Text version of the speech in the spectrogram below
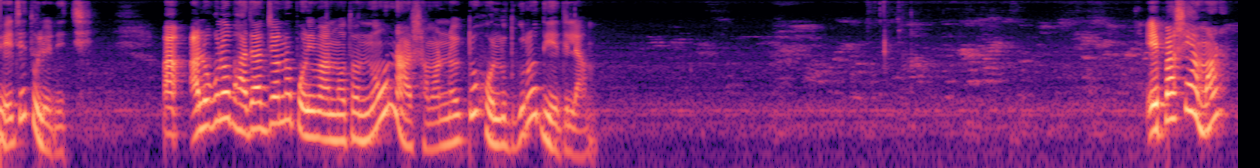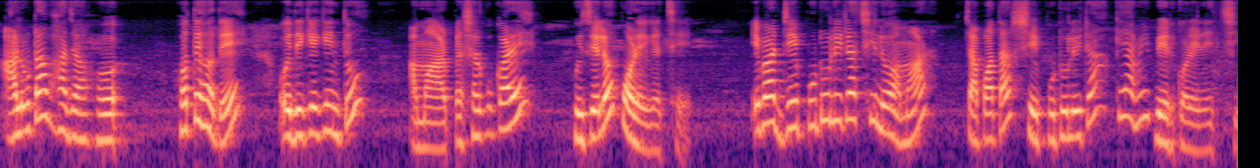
ভেজে তুলে নিচ্ছি। আলুগুলো ভাজার জন্য পরিমাণ মতো নুন আর সামান্য একটু হলুদ গুঁড়ো দিয়ে দিলাম। এপাশে আমার আলুটা ভাজা হতে হতে ওইদিকে কিন্তু আমার প্রেশার কুকারে হুইসেলও পড়ে গেছে। এবার যে পুটুলিটা ছিল আমার চাপাতার সেই পুটুলিটাকে আমি বের করে নিচ্ছি।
